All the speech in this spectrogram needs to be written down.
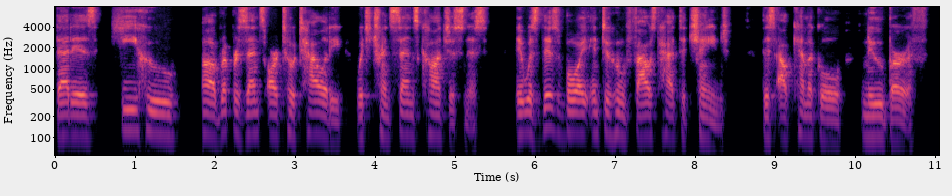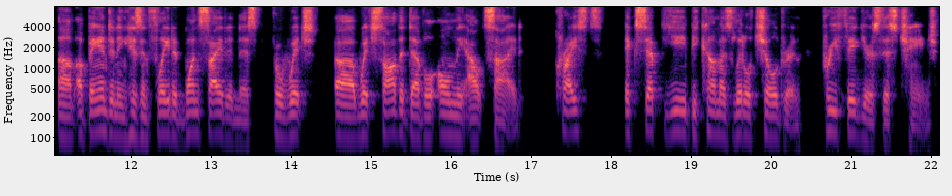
That is, he who uh, represents our totality, which transcends consciousness. It was this boy into whom Faust had to change, this alchemical new birth, um, abandoning his inflated one-sidedness for which uh, which saw the devil only outside. Christ's except ye become as little children prefigures this change,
